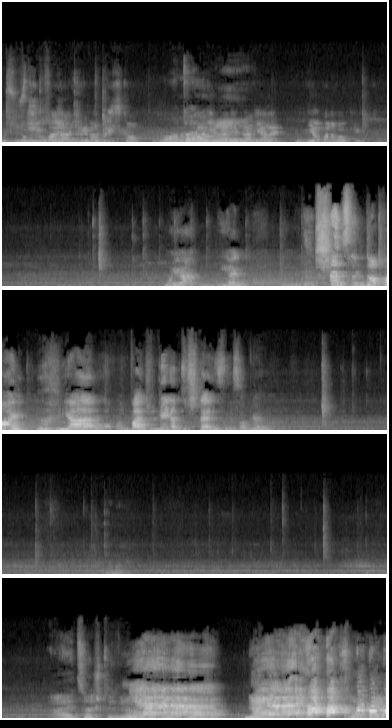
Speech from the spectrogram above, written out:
Musisz Musi uważać, zmianę. rywal blisko. No to. Prawie, prawie, prawie, ale nie opanował piłki. no ja, ja... Szczęsny, dawaj! Ja, patrz, biega tu szczęsny sobie. No. Aj, coś ty zrobił. Nie! Bramka. Nie! A nie ma! Super!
